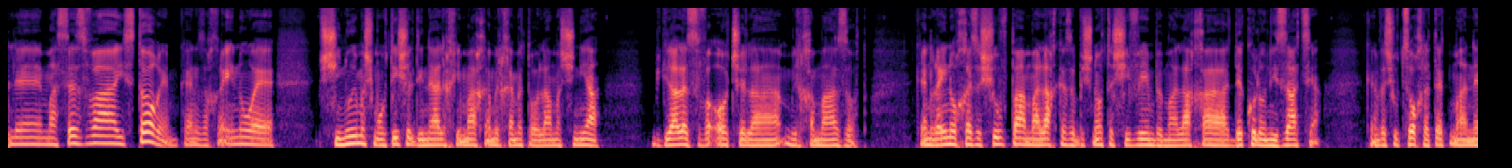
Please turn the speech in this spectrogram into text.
למעשי זוועה היסטוריים, כן? אז ראינו אה, שינוי משמעותי של דיני הלחימה אחרי מלחמת העולם השנייה. בגלל הזוועות של המלחמה הזאת. כן, ראינו אחרי זה שוב פעם מהלך כזה בשנות ה-70 במהלך הדקולוניזציה, כן, ואיזשהו צורך לתת מענה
